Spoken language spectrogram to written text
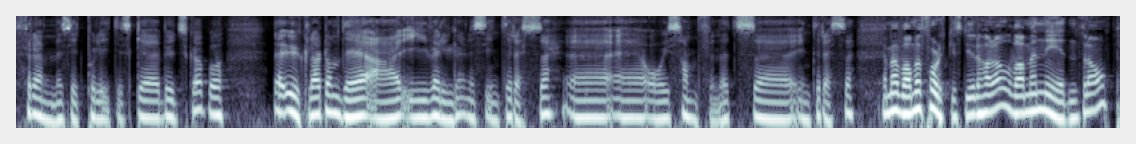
fremme sitt politiske budskap. og Det er uklart om det er i velgernes interesse og i samfunnets interesse. Ja, men Hva med folkestyret, Harald? Hva med nedenfra opp?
